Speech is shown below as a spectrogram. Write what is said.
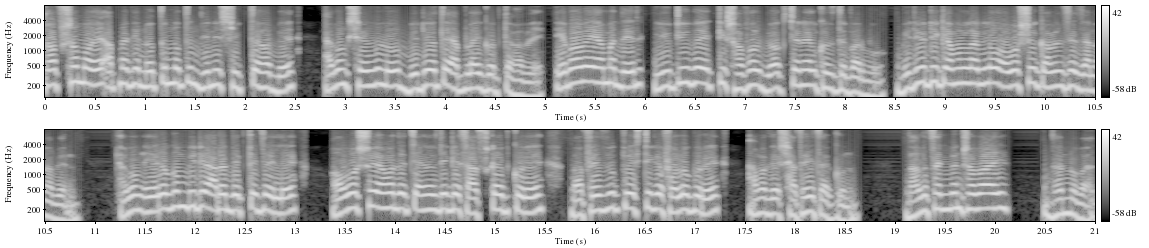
সব সময় আপনাকে নতুন নতুন জিনিস শিখতে হবে। এবং সেগুলো ভিডিওতে অ্যাপ্লাই করতে হবে। এভাবে আমাদের ইউটিউবে একটি সফল ব্লগ চ্যানেল খুঁজতে পারব। ভিডিওটি কেমন লাগল অবশ্যই কমেন্টসে জানাবেন। এবং এরকম ভিডিও আরও দেখতে চাইলে অবশ্যই আমাদের চ্যানেলটিকে সাবস্ক্রাইব করে বা ফেসবুক পেজটিকে ফলো করে আমাদের সাথেই থাকুন। ভালো থাকবেন সবাই। ধন্যবাদ।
